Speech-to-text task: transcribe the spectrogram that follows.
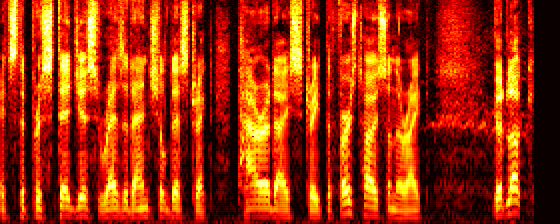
It's the prestigious residential district, Paradise Street, the first house on the right. Good luck.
